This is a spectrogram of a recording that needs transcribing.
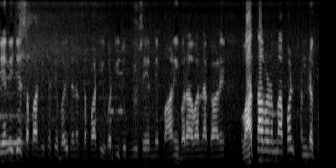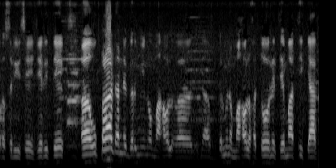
તેની જે સપાટી છે તે ભયજનક સપાટી વટી ચૂક્યું છે અને પાણી ભરાવાના કારણે વાતાવરણમાં પણ ઠંડક પ્રસરી છે. જે રીતે ઉકળાટ અને ગરમીનો માહોલ ગરમીનો માહોલ હતો અને તેમાંથી ક્યાંક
